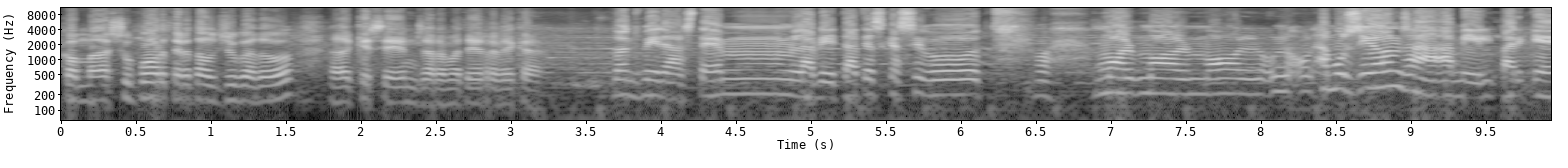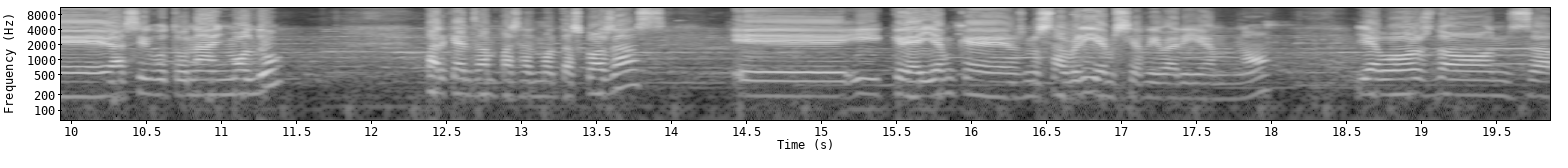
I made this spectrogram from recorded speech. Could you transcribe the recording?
com a supporter del jugador, uh, què sents ara mateix, Rebeca? Doncs mira, estem, la veritat és que ha sigut molt, molt, molt, un, un, emocions a, a mil, perquè ha sigut un any molt dur, perquè ens han passat moltes coses eh, i creiem que no sabríem si arribaríem, no? Llavors, doncs, eh,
